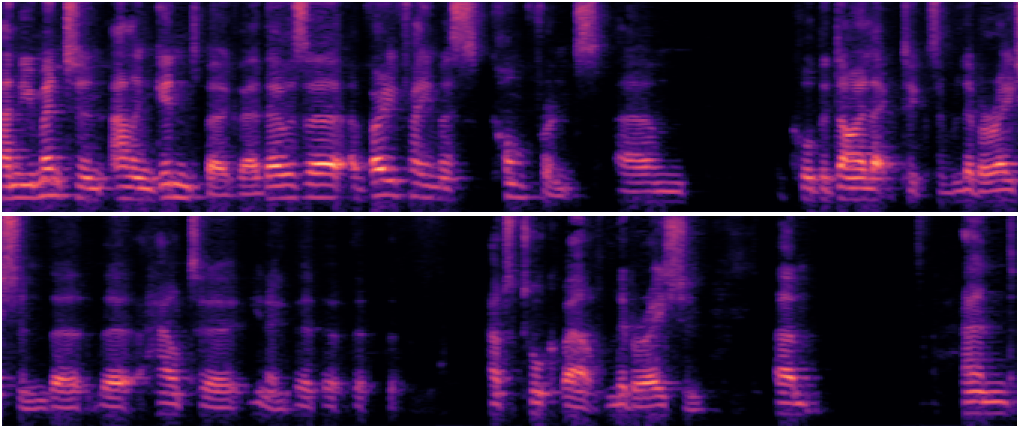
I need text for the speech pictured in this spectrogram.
And you mentioned Allen Ginsberg there. There was a, a very famous conference um, called the Dialectics of Liberation, the, the how to, you know, the, the, the, how to talk about liberation. Um, and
